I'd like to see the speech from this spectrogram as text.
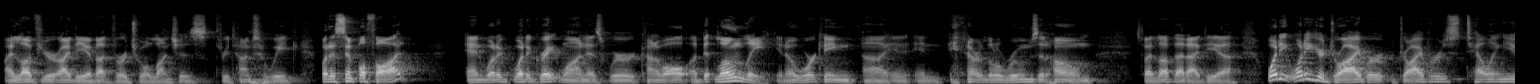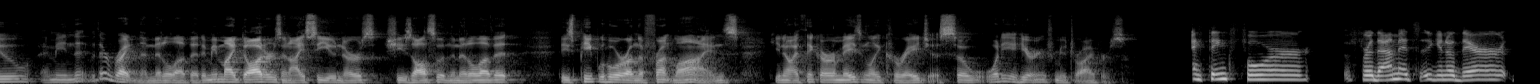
I love your idea about virtual lunches three times a week. What a simple thought. And what a, what a great one as we're kind of all a bit lonely, you know, working uh, in, in, in our little rooms at home. So I love that idea. What do, what are your driver drivers telling you? I mean, they're right in the middle of it. I mean, my daughter's an ICU nurse. She's also in the middle of it. These people who are on the front lines, you know, I think are amazingly courageous. So what are you hearing from your drivers? I think for for them it's you know they're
